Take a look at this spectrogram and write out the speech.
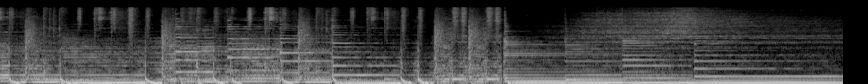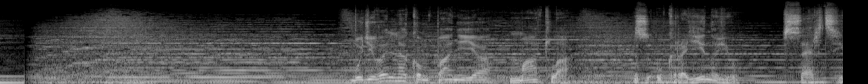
Будівельна компанія Матла з Україною в серці.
